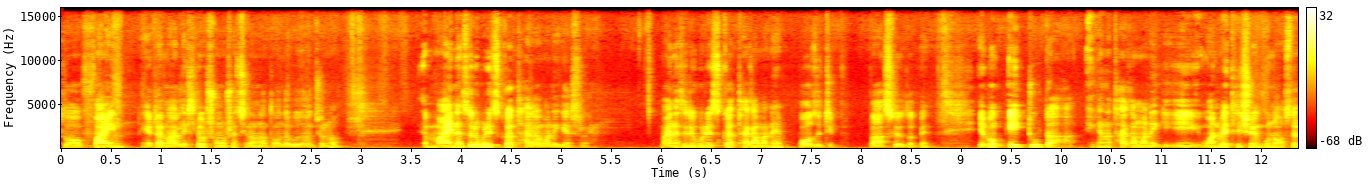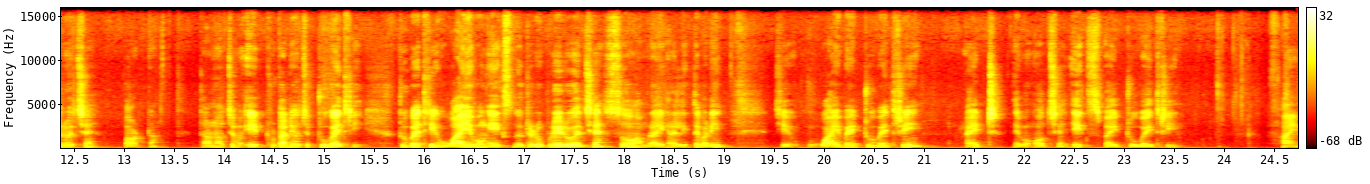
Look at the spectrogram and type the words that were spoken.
তো ফাইন এটা না লিখলেও সমস্যা ছিল না তোমাদের বোঝানোর জন্য। মাইনাসের উপর স্কোয়ার থাকা মানে কি আসলে? মাইনাসের উপর স্কোয়ার থাকা মানে পজিটিভ প্লাস হয়ে যাবে। এবং এই টুটা এখানে থাকা মানে কি? এই ওয়ান বাই থ্রির সঙ্গে গুণ অবস্থায় রয়েছে পাওয়ারটা তার মানে হচ্ছে এই টোটালি হচ্ছে two by three two by three Y এবং এক্স দুটোর উপরেই রয়েছে সো আমরা এখানে লিখতে পারি যে Y by two by three right এবং হচ্ছে X by two by three fine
